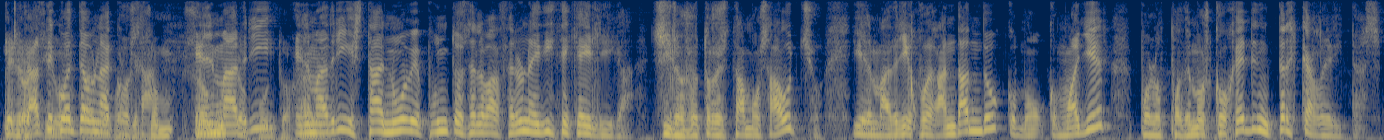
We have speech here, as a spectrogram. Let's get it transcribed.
Pero date cuenta de una cosa. son- son el, Madrid, puntos, el. Madrid está a nueve puntos del Barcelona y dice que hay liga. Si nosotros estamos a ocho y el Madrid juega andando, como, como ayer, pues los podemos coger en tres carreritas.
